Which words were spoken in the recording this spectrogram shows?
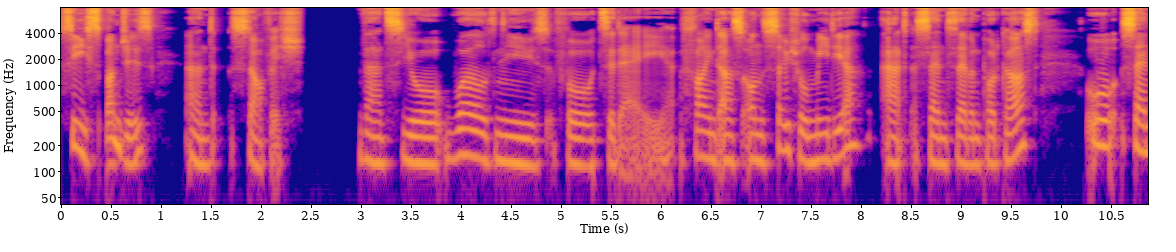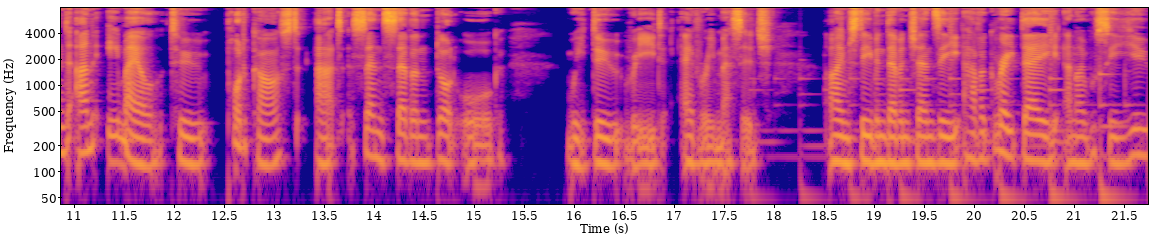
sea sponges, and starfish. That's your world news for today. Find us on social media at Send7Podcast or send an email to podcast at send7.org. We do read every message. I'm Stephen Devincenzi. Have a great day, and I will see you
